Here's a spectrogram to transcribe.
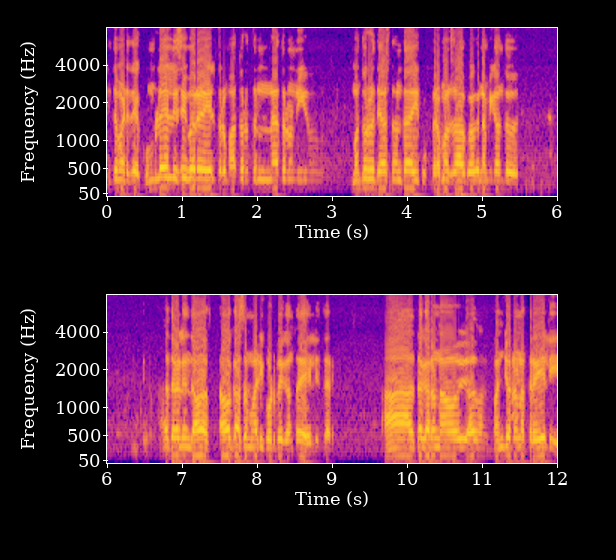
ಇದು ಮಾಡಿದ್ದೇವೆ. ಕುಂಬ್ಳೆಯಲ್ಲಿ ಇವರು ಹೇಳಿದ್ರು, ಮಧುರದನ್ನಾದ್ರೂ ನೀವು, ಮಧುರ ದೇವಸ್ಥಾನದ ಇದು ಬ್ರಹ್ಮೋತ್ಸವ ಆಗುವಾಗ ನಮಗೊಂದು ಅದರಲ್ಲಿಂದ ಅವ- ಅವಕಾಶ ಮಾಡಿ ಕೊಡ್ಬೇಕಂತ ಹೇಳಿದ್ದಾರೆ. ಆ ಕಾರಣ ನಾವು ಮಂಜೂರನ ಹತ್ರ ಹೇಳಿ,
